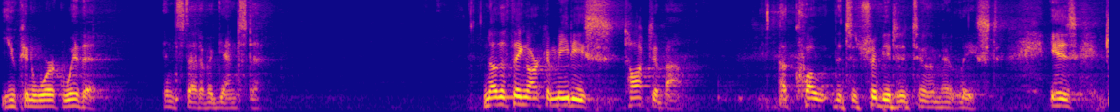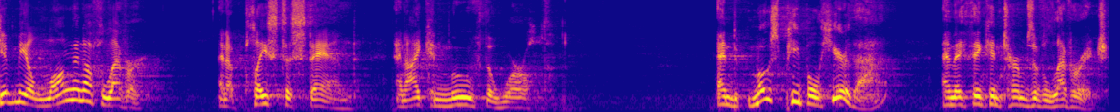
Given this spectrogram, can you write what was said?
you can work with it instead of against it. Another thing Archimedes talked about, a quote that's attributed to him at least, is give me a long enough lever and a place to stand, and I can move the world. And most people hear that and they think in terms of leverage.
